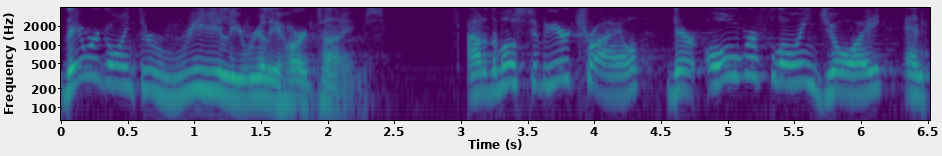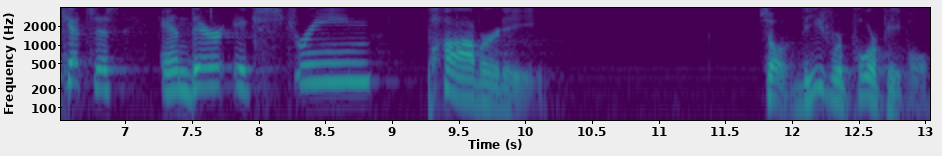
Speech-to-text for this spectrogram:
they were going through really, really hard times out of the most severe trial, their overflowing joy, and catch this, and their extreme poverty. So these were poor people,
